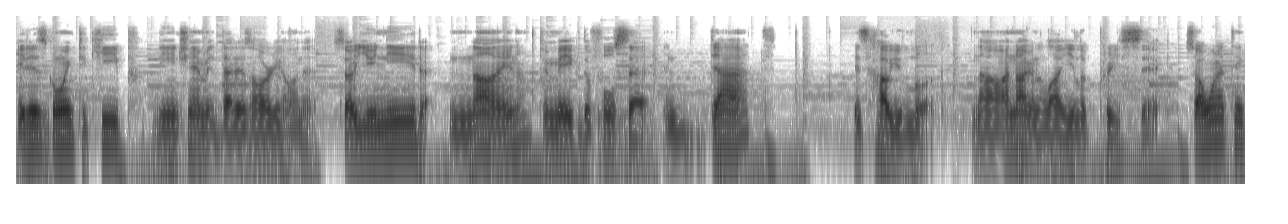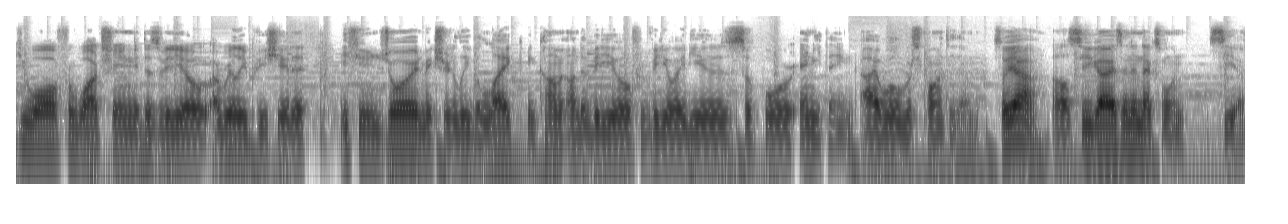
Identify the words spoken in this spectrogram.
it is going to keep the enchantment that is already on it. So you need 9 to make the full set, and that is how you look. Now, I'm not gonna lie, you look pretty sick. So I want to thank you all for watching this video. I really appreciate it. If you enjoyed, make sure to leave a like and comment on the video for video ideas, support, anything. I will respond to them. So yeah, I'll see you guys in the next one. See ya.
